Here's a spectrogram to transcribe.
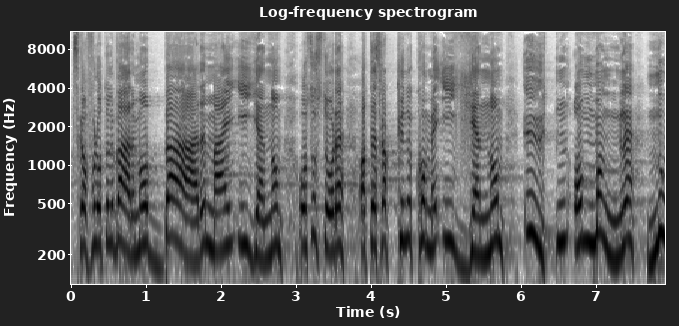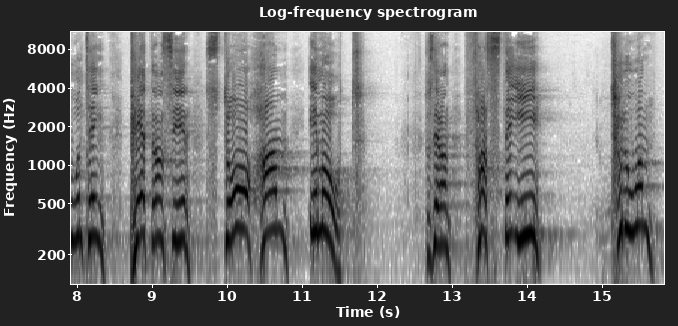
skal få lov til å være med å bære meg igjennom. Og så står det at jeg skal kunne komme igjennom uten å mangle noen ting. Peter han sier, 'Stå ham imot'. Så sier han, 'Faste i troen'.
